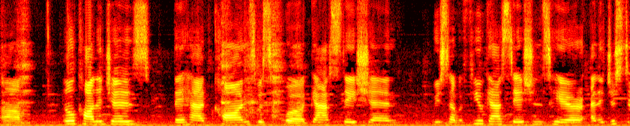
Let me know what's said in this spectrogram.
um, little cottages. They had cons with a gas station. We used to have a few gas stations here, and it just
